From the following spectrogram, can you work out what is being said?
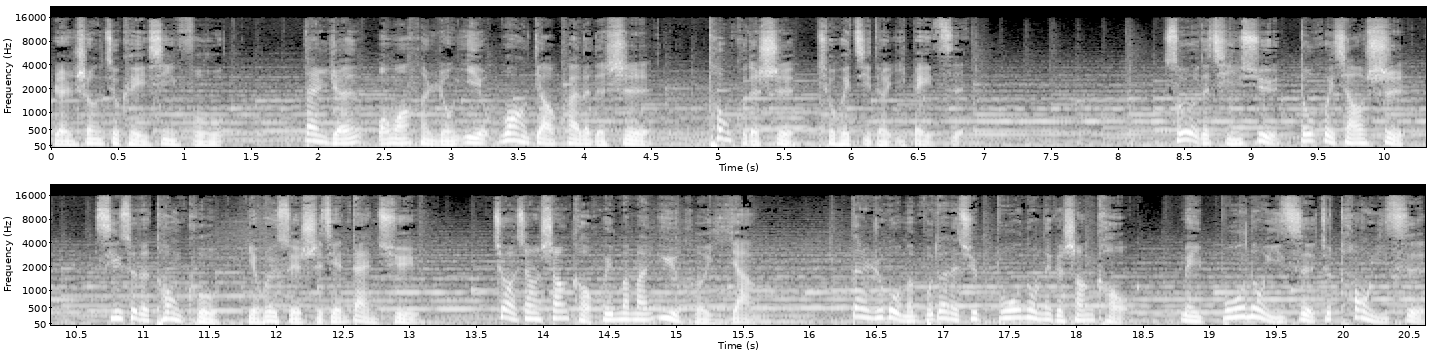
人生就可以幸福。但人往往很容易忘掉快乐的事，痛苦的事却会记得一辈子。所有的情绪都会消逝，心碎的痛苦也会随时间淡去。就好像伤口会慢慢愈合一样，但如果我们不断的去拨弄那个伤口，每拨弄一次就痛一次，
